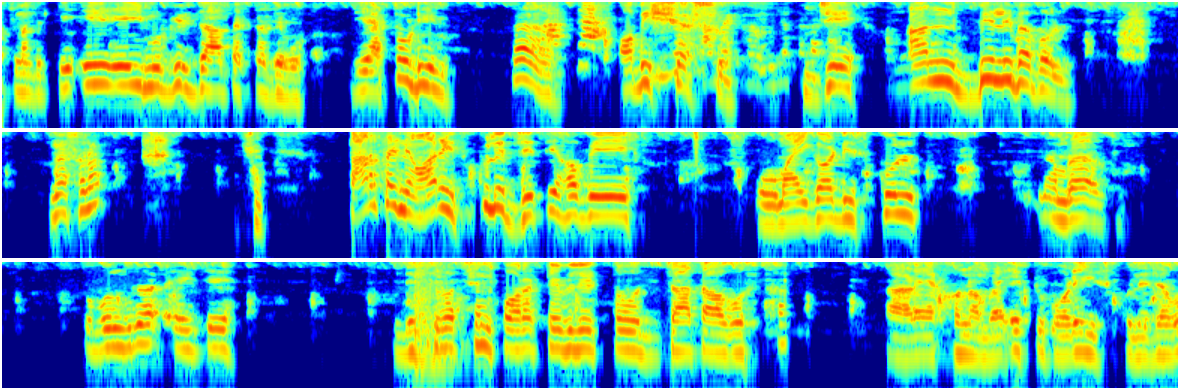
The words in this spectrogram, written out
আপনাদেরকে এই এই মুরগির জাত একটা দেব যে এত ডিম হ্যাঁ অবিশ্বাস্য, যে আনবিলিভেবল না শোনা? তাড়াতাড়ি না আর স্কুলে যেতে হবে। ও মাই গড, স্কুল। আমরা তো বন্ধুরা, এই যে দেখতে পাচ্ছেন, পড়ার টেবিলের তো যা তা অবস্থা। আর এখন আমরা একটু পরেই স্কুলে যাব।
